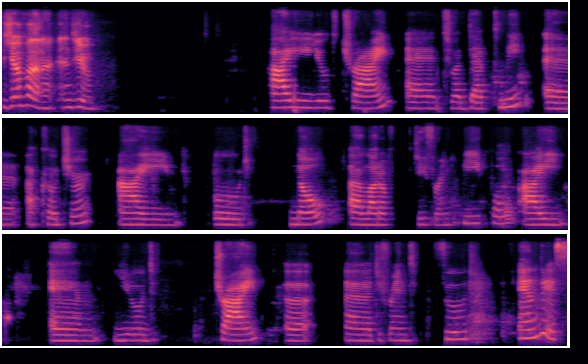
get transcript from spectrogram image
Giovanna, and you? I would try uh, to adapt me uh, a culture. I would know a lot of different people. I um, you'd try uh, a different food and this.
